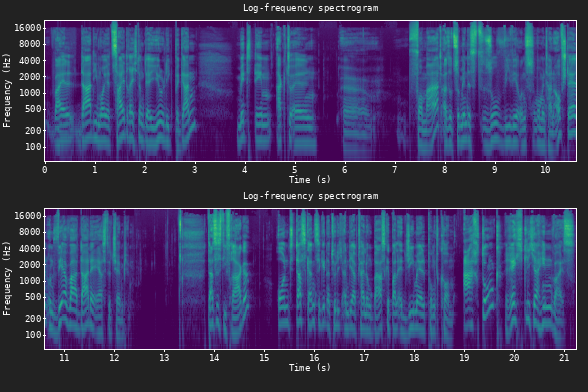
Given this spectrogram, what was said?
weil da die neue Zeitrechnung der Euroleague begann mit dem aktuellen äh, Format, also zumindest so, wie wir uns momentan aufstellen. Und wer war da der erste Champion? Das ist die Frage. Und das Ganze geht natürlich an die Abteilung basketball.gmail.com. Achtung, rechtlicher Hinweis.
